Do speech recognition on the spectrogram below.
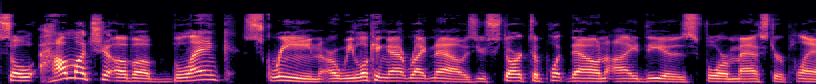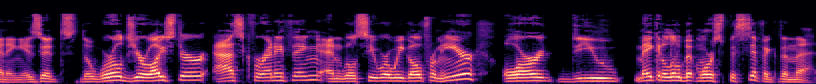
so, how much of a blank screen are we looking at right now as you start to put down ideas for master planning? Is it the world's your oyster, ask for anything, and we'll see where we go from here? Or do you make it a little bit more specific than that?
